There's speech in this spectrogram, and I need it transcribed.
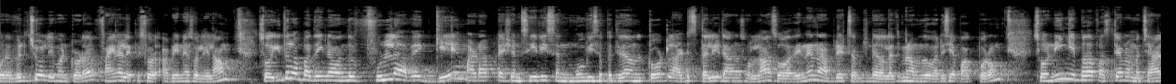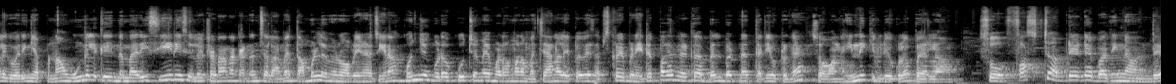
ஒரு விர்ச்சுவல் ஈவெண்ட்டோட ஃபைனல் எபிசோட் அப்படின்னு சொல்லலாம் ஸோ இதில் பார்த்தீங்கன்னா வந்து ஃபுல்லாகவே கேம் அடாப்டேஷன் சீரிஸ் அண்ட் மூவிஸை பற்றி தான் வந்து டோட்டலாக அடிச்சு தள்ளிட்டாங்கன்னு சொல்லலாம். ஸோ அது என்னென்ன அப்டேட்ஸ் அப்படின்றது எல்லாத்தையுமே நம்ம வந்து வரிசையாக பார்க்க போகிறோம் ஸோ நீங்கள் இப்போ தான் ஃபஸ்ட் டைம் நம்ம சேனலுக்கு வரீங்க அப்படின்னா உங்களுக்கு இந்த மாதிரி சீரிஸ் ரிலேட்டடான கண்டென்ட்ஸ் எல்லாமே தமிழில் வேணும் அப்படின்னு நினச்சிங்கன்னா கொஞ்சம் கூட கூச்சமே படாமல் நம்ம சேனலை இப்போவே சப்ஸ்கிரைப் பண்ணிட்டு பக்கத்தில் இருக்க பெல் பட்டனை தட்டி விட்டுருங்க. ஸோ வாங்க இன்னைக்கு வீடியோக்குள்ளே போயிடலாம். ஸோ ஃபர்ஸ்ட் அப்டேட்டே பார்த்தீங்கன்னா வந்து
